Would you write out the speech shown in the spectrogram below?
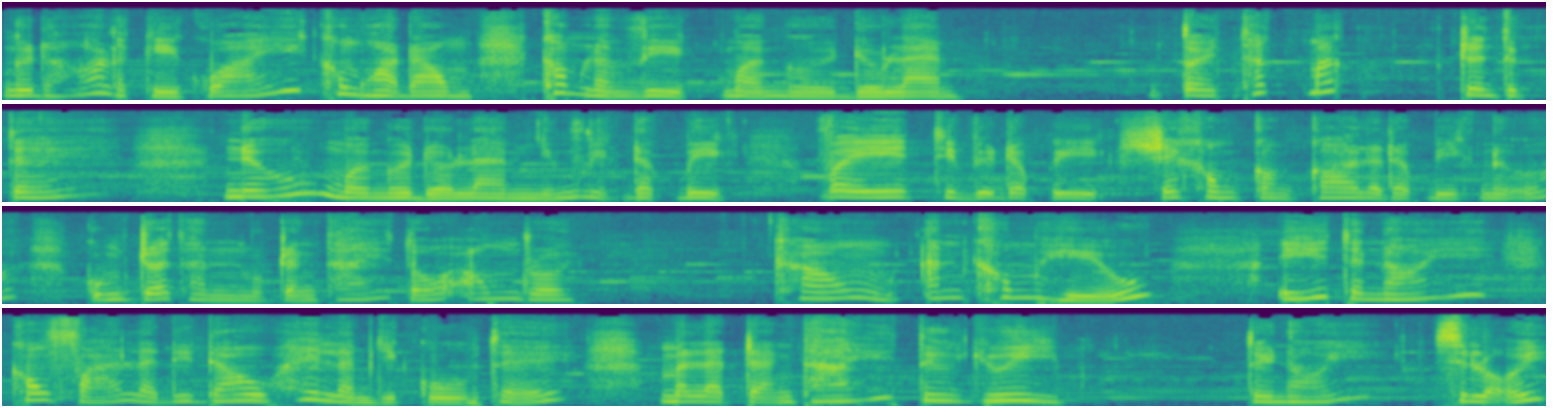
người đó là kỳ quái, không hòa đồng, không làm việc mọi người đều làm. Tôi thắc mắc trên thực tế, nếu mọi người đều làm những việc đặc biệt, vậy thì việc đặc biệt sẽ không còn coi là đặc biệt nữa, cũng trở thành một trạng thái tổ ong rồi. Không, anh không hiểu. Ý tôi nói không phải là đi đâu hay làm gì cụ thể, mà là trạng thái tư duy. Tôi nói, xin lỗi,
